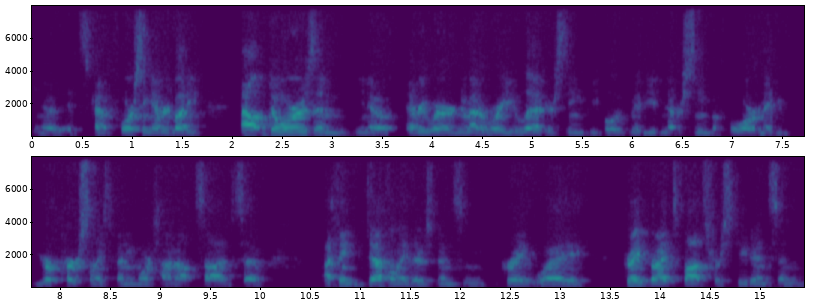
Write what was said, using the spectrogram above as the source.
you know it's kind of forcing everybody outdoors and you know everywhere no matter where you live you're seeing people maybe you've never seen before or maybe you're personally spending more time outside. So i think definitely there's been some great way great bright spots for students. And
